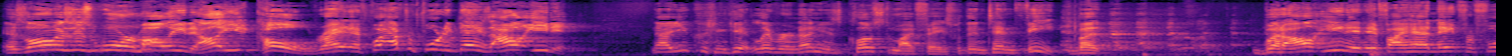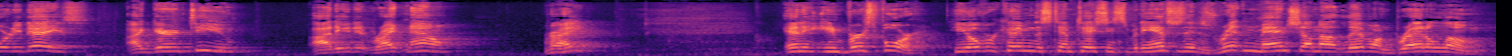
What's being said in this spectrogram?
As long as it's warm, I'll eat it. I'll eat it cold, right? After 40 days, I'll eat it. Now, you couldn't get liver and onions close to my face within 10 feet, but, but I'll eat it if I hadn't ate for 40 days. I guarantee you, I'd eat it right now, right? And in verse 4, he overcame this temptation. But he answers, It is written, Man shall not live on bread alone,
